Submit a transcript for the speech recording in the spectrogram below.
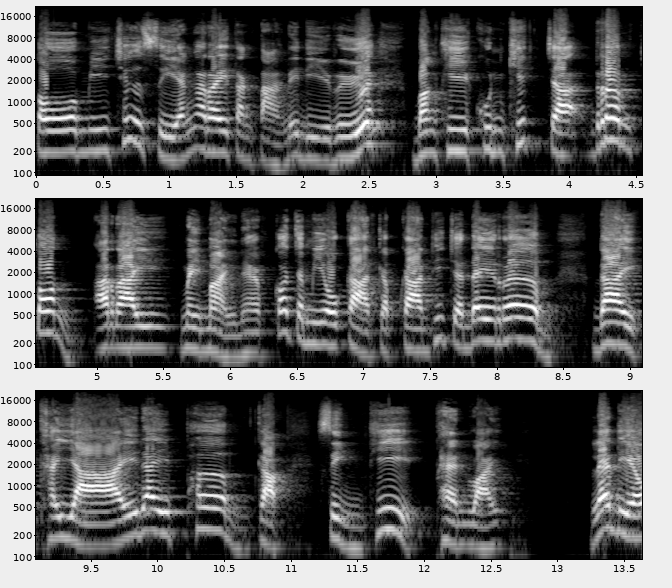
โตมีชื่อเสียงอะไรต่างๆ ได้ดี หรือบางทีคุณคิดจะเริ่มต้นอะไรใหม่ๆนะครับก็จะมีโอกาสกับการที่จะได้เริ่ม ได้ขยายได้เพิ่มกับสิ่งที่แผนไว้ และเดี๋ยว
